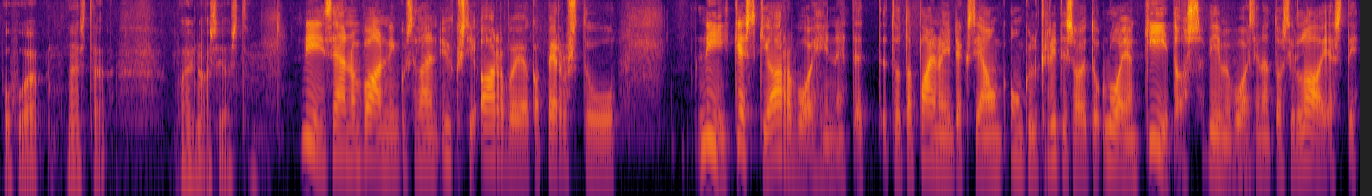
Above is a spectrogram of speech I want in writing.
puhua näistä painoasioista. Niin, sehän on vaan niin kuin sellainen yksi arvo, joka perustuu niin, keskiarvoihin. Et, et, tota painoindeksiä on, on kyllä kritisoitu luojan kiitos viime vuosina tosi laajasti.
